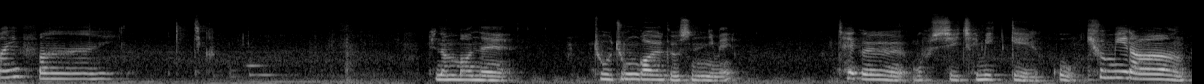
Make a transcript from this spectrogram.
와이파이. 지난번에 조중걸 교수님의 책을 몹시 재밌게 읽고 휴미랑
